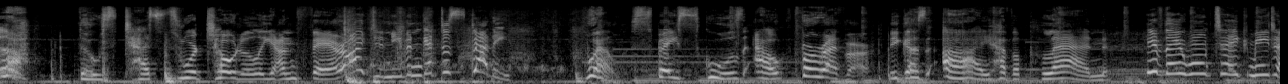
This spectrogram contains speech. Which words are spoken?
Ugh, those tests were totally unfair. I didn't even get to study. Well, space school's out forever because I have a plan. If they won't take me to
